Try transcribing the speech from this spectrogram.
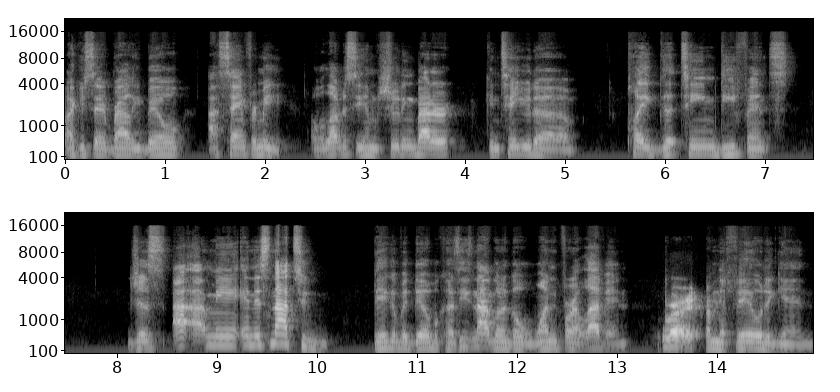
like you said, Bradley Beal. Uh, same for me. I would love to see him shooting better, continue to play good team defense. Just I, I mean, and it's not too big of a deal because he's not going to go one for eleven right from the field again.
